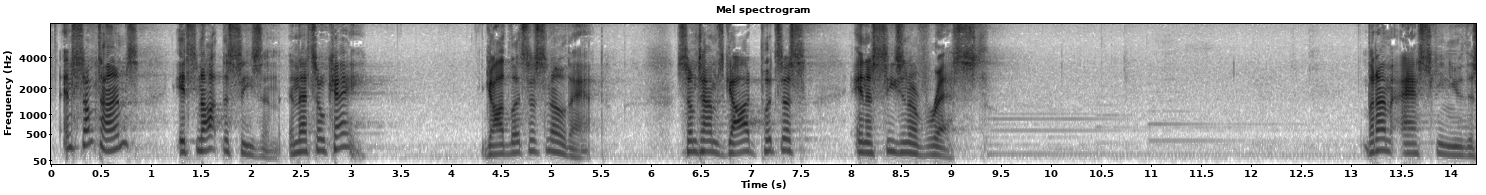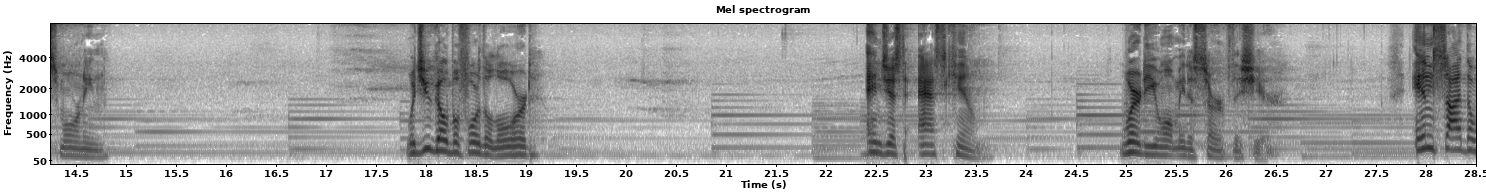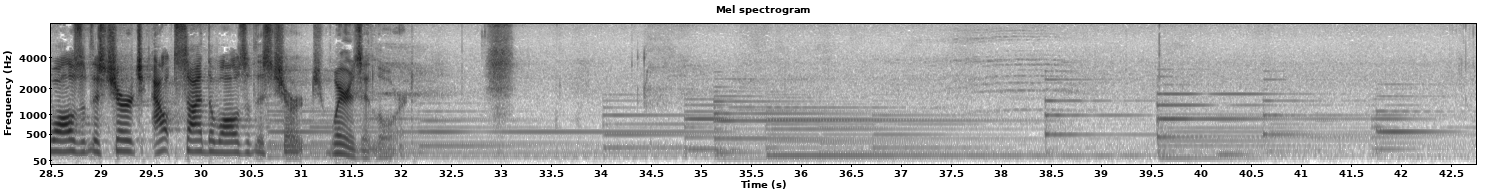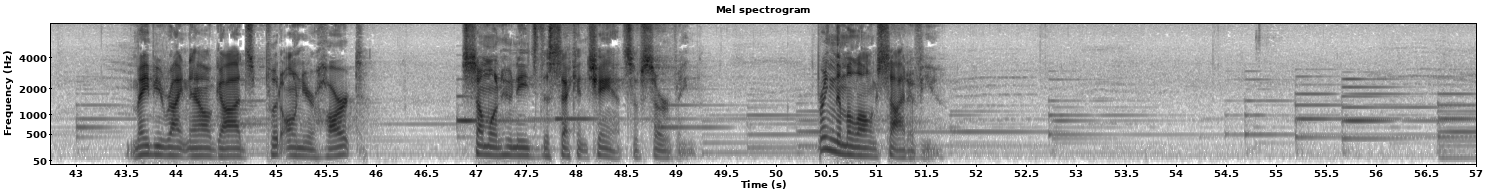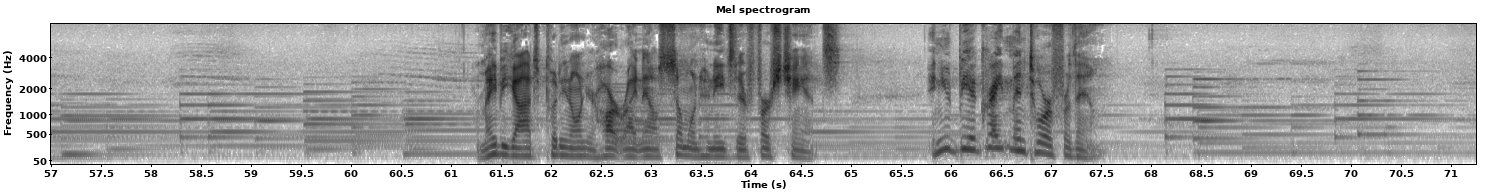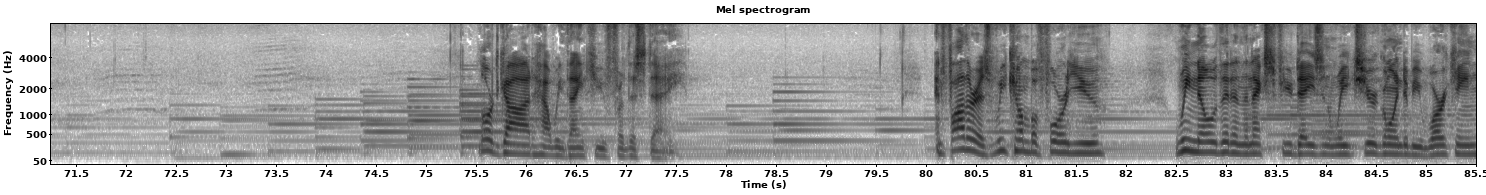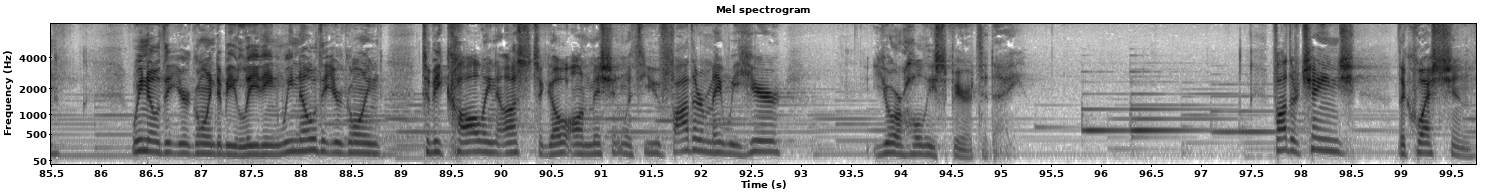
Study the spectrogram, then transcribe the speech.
And sometimes it's not the season, and that's okay. God lets us know that. Sometimes God puts us in a season of rest. But I'm asking you this morning would you go before the Lord? and just ask Him, Where do you want me to serve this year? Inside the walls of this church, outside the walls of this church, where is it, Lord? Maybe right now God's put on your heart someone who needs the second chance of serving. Bring them alongside of you. Or maybe God's putting on your heart right now someone who needs their first chance. And you'd be a great mentor for them. Lord God, how we thank you for this day. And Father, as we come before you, we know that in the next few days and weeks you're going to be working. We know that you're going to be leading. We know that you're going to be calling us to go on mission with you. Father, may we hear your Holy Spirit today. Father, change the question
